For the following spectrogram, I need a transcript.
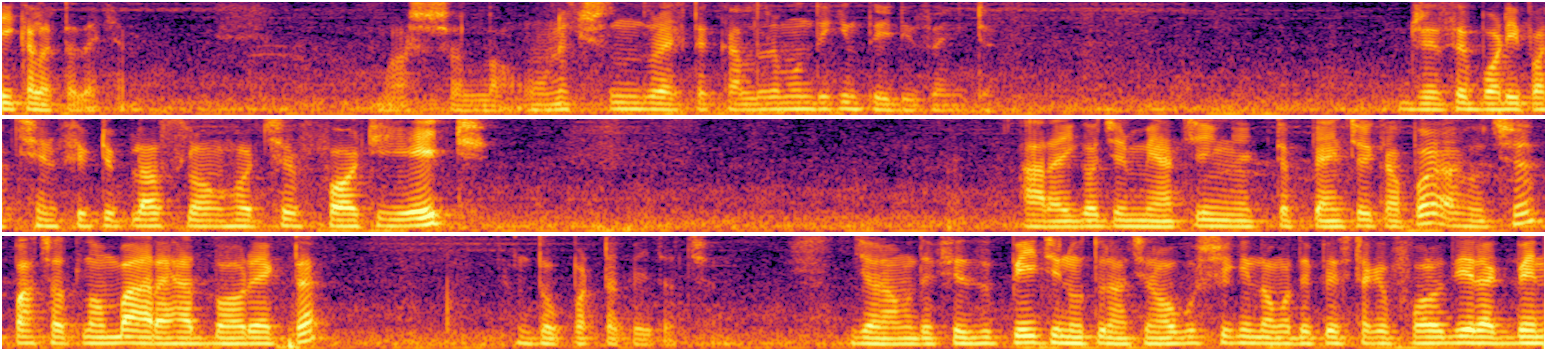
এই কালারটা দেখেন। মার্শাল্লাহ অনেক সুন্দর একটা কালারের মধ্যে কিন্তু এই ডিজাইনটা ড্রেসের বডি পাচ্ছেন ফিফটি প্লাস লং হচ্ছে ফর্টি এইট আড়াই গজের ম্যাচিং একটা প্যান্টের কাপড় আর হচ্ছে পাঁচ হাত লম্বা, আড়াই হাত বড় একটা দোপাট্টা পেয়ে যাচ্ছেন। যারা আমাদের ফেসবুক পেজে নতুন আছেন, অবশ্যই কিন্তু আমাদের পেজটাকে ফলো দিয়ে রাখবেন।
